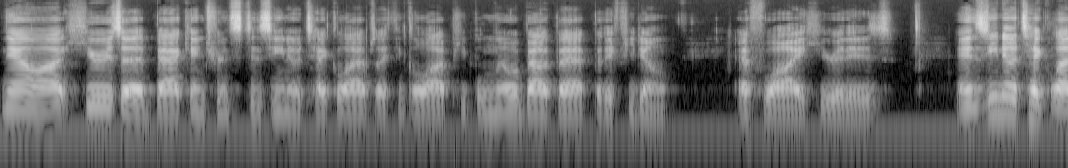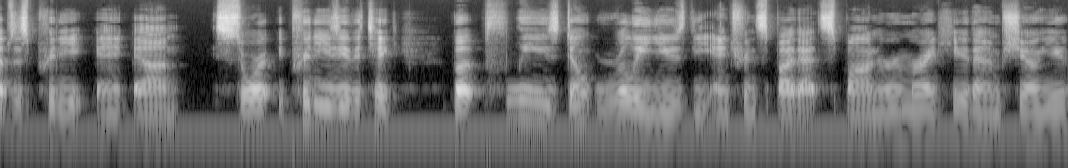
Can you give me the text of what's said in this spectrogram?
Now, uh, here's a back entrance to Xenotech Labs. I think a lot of people know about that, but if you don't, FY, here it is. And Xenotech Labs is pretty um, sort, pretty easy to take, but please don't really use the entrance by that spawn room right here that I'm showing you.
